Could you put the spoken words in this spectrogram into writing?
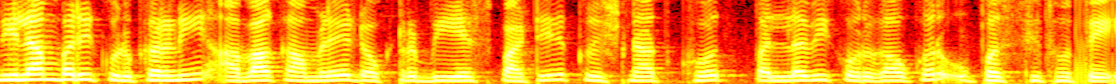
Nilambari Kulkarni Aba Kamble doctor B S Patil Krishnat Khot Pallavi Korgaonkar उपस्थित होते.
